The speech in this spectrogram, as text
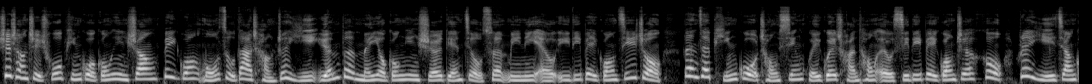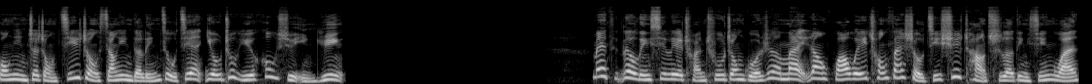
市场指出，苹果供应商背光模组大厂瑞仪原本没有供应十二点九寸 Mini LED 背光机种，但在苹果重新回归传统 LCD 背光之后，瑞仪将供应这种机种相应的零组件，有助于后续营运。Mate 六零系列传出中国热卖，让华为重返手机市场吃了定心丸，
